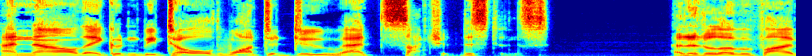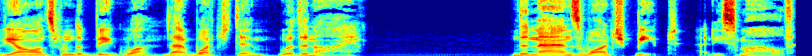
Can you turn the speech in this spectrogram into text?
and now they couldn't be told what to do at such a distance. A little over five yards from the big one that watched them with an eye. The man's watch beeped and he smiled,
